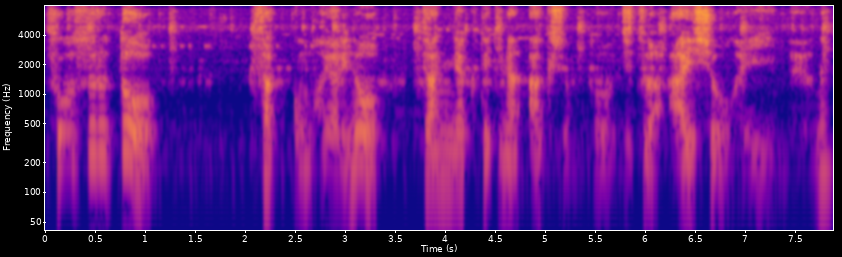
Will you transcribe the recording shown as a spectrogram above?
そうすると昨今流行りの残虐的なアクションと実は相性がいいんだよね。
